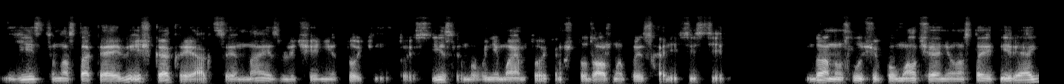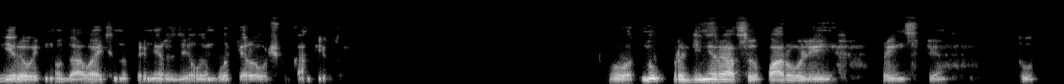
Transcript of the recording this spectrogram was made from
есть у нас такая вещь, как реакция на извлечение токена. То есть, если мы вынимаем токен, что должно происходить в системе? В данном случае по умолчанию у нас стоит не реагировать, но давайте, например, сделаем блокировочку компьютера. Вот. Ну, про генерацию паролей, в принципе, тут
